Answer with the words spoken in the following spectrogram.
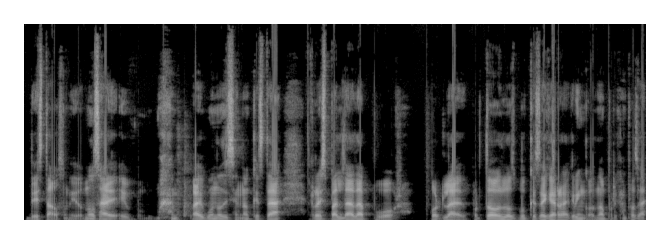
de Estados Unidos, ¿no? O sea, eh, algunos dicen, ¿no? Que está respaldada por, por, la, por todos los buques de guerra gringos, ¿no? Por ejemplo, o sea,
